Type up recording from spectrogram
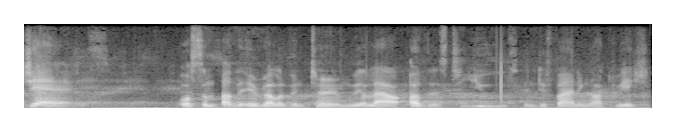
jazz or some other irrelevant term we allow others to use in defining our creation.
